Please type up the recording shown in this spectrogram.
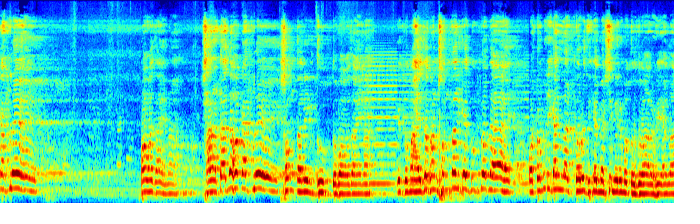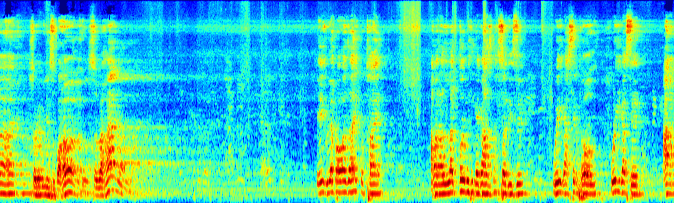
কাটলে পাওয়া যায় না। সারাটা দেহ কাটলে সন্তানের দুগ্ধ পাওয়া যায় না। কিন্তু মায়ে যখন সন্তানকে দুগ্ধ দেয়, অটোমেটিক আল্লাহর তরফ থেকে মেশিনের মতো জোয়ার হয়ে যায়। সবাই বলি, সুবহানাল্লাহ। সুবহানাল্লাহ। এইগুলা পাওয়া যায় কোথায়? আমার আল্লাহর তরফ থেকে গাছ গাছা দিছে। ওই গাছের ফল, ওই গাছের আম,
